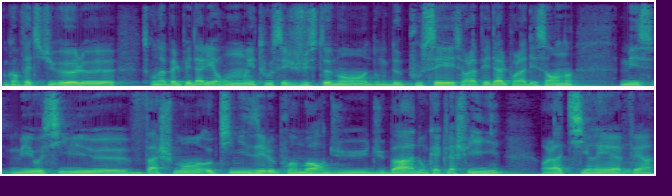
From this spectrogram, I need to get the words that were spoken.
Donc en fait si tu veux le ce qu'on appelle pédaler rond et tout c'est justement donc de pousser sur la pédale pour la descendre mais mais aussi euh, vachement optimiser le point mort du du bas donc avec la cheville. Voilà, tirer euh, Mm. faire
